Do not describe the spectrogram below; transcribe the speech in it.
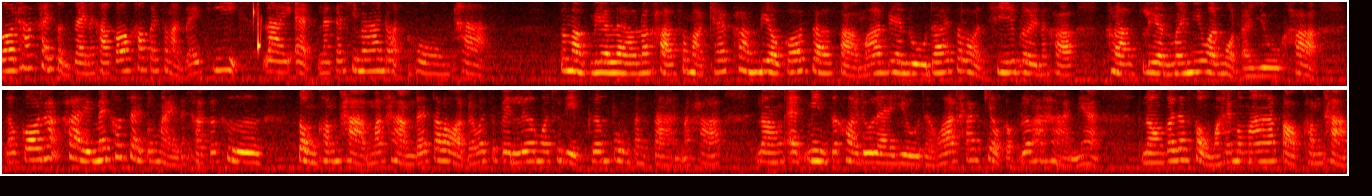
ก็ถ้าใครสนใจนะคะ ก็เข้าไปสมัครได้ที่ line at nakashima home ค่ะ สมัครเรียนแล้วนะคะ สมัครแค่ครั้งเดียวก็จะสามารถเรียนรู้ได้ตลอดชีพเลยนะคะ คลาสเรียนไม่มีวันหมดอายุค่ะ แล้วก็ถ้าใครไม่เข้าใจตรงไหนนะคะ ก็คือส่งคำถามมาถามได้ตลอดไม่ว่าจะเป็นเรื่องวัตถุดิบเครื่องปรุงต่างๆนะคะ น้องแอดมินจะคอยดูแลอยู่ แต่ว่าถ้าเกี่ยวกับเรื่องอาหารเนี่ย น้องก็จะส่งมาให้มาม่าตอบคำถาม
